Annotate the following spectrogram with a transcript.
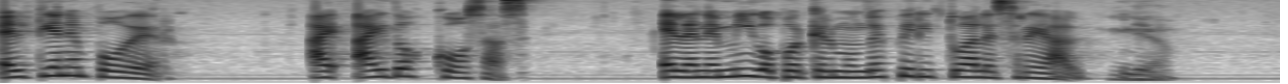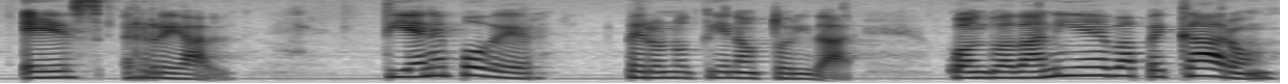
él tiene poder. Hay, hay dos cosas. El enemigo, porque el mundo espiritual es real, Yeah. es real. Tiene poder, pero no tiene autoridad. Cuando Adán y Eva pecaron,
